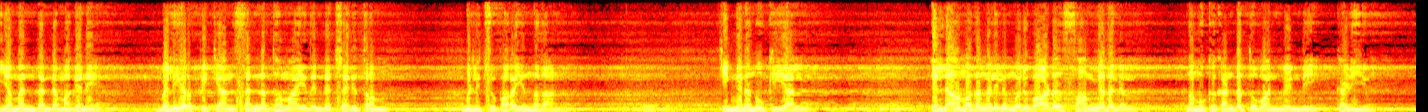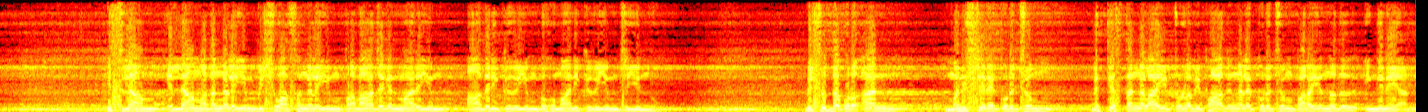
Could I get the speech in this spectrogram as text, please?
യമൻ തന്റെ മകനെ ബലിയർപ്പിക്കാൻ സന്നദ്ധമായതിന്റെ ചരിത്രം വിളിച്ചു പറയുന്നതാണ്. ഇങ്ങനെ നോക്കിയാൽ എല്ലാ മതങ്ങളിലും ഒരുപാട് സാമ്യതകൾ നമുക്ക് കണ്ടെത്തുവാൻ വേണ്ടി കഴിയും. ഇസ്ലാം എല്ലാ മതങ്ങളെയും വിശ്വാസങ്ങളെയും പ്രവാചകന്മാരെയും ആദരിക്കുകയും ബഹുമാനിക്കുകയും ചെയ്യുന്നു. വിശുദ്ധ ഖുർആൻ മനുഷ്യരെക്കുറിച്ചും വ്യത്യസ്തങ്ങളായിട്ടുള്ള വിഭാഗങ്ങളെക്കുറിച്ചും പറയുന്നത് ഇങ്ങനെയാണ്.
